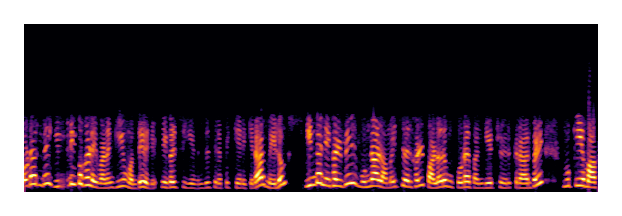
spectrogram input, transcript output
தொடர்ந்து இனிப்புகளை வழங்கியும் வந்து நிகழ்ச்சியை வந்து சிறப்பிக்க இருக்கிறார் மேலும் இந்த நிகழ்வில் முன்னாள் அமைச்சர்கள் பலரும் கூட பங்கேற்று இருக்கிறார்கள் முக்கியமாக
